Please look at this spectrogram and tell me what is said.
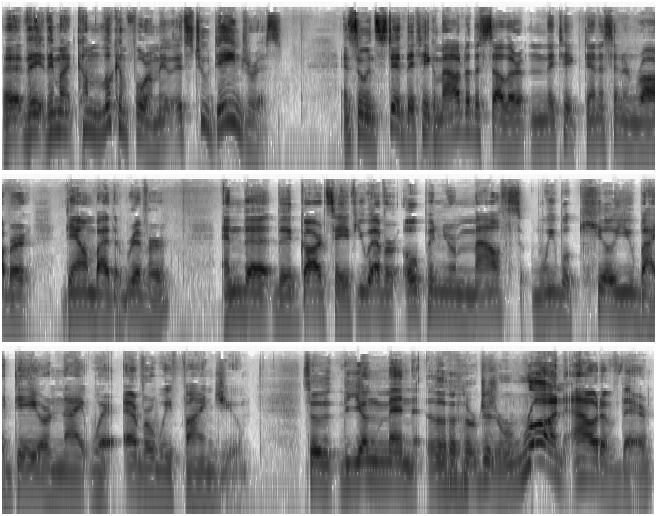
Uh, they, they might come looking for him. It, it's too dangerous. And so instead, they take him out of the cellar and they take Dennison and Robert down by the river. And the, the guards say, If you ever open your mouths, we will kill you by day or night wherever we find you. So the young men just run out of there.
